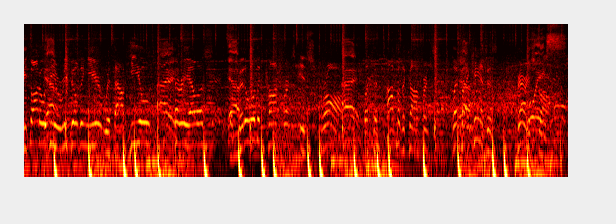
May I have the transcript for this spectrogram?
We thought it would Yeah. be a rebuilding year without Hield, Hey. Perry Ellis. Yeah. The middle of the conference is strong, Hey. but the top of the conference, led by Kansas, very strong. Boys. Yeah.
